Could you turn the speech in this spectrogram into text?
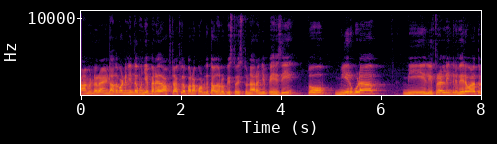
కామెంట్లో రాయండి. దాంతోపాటు నేను ఇంతకుముందు చెప్పాను కదా అప్ స్టాక్స్లో పర్ అకౌంట్కి థౌసండ్ రూపీస్తో ఇస్తున్నారని చెప్పేసి. సో మీరు కూడా మీ లిఫరల్ లింక్ని వేరే వాళ్ళతో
